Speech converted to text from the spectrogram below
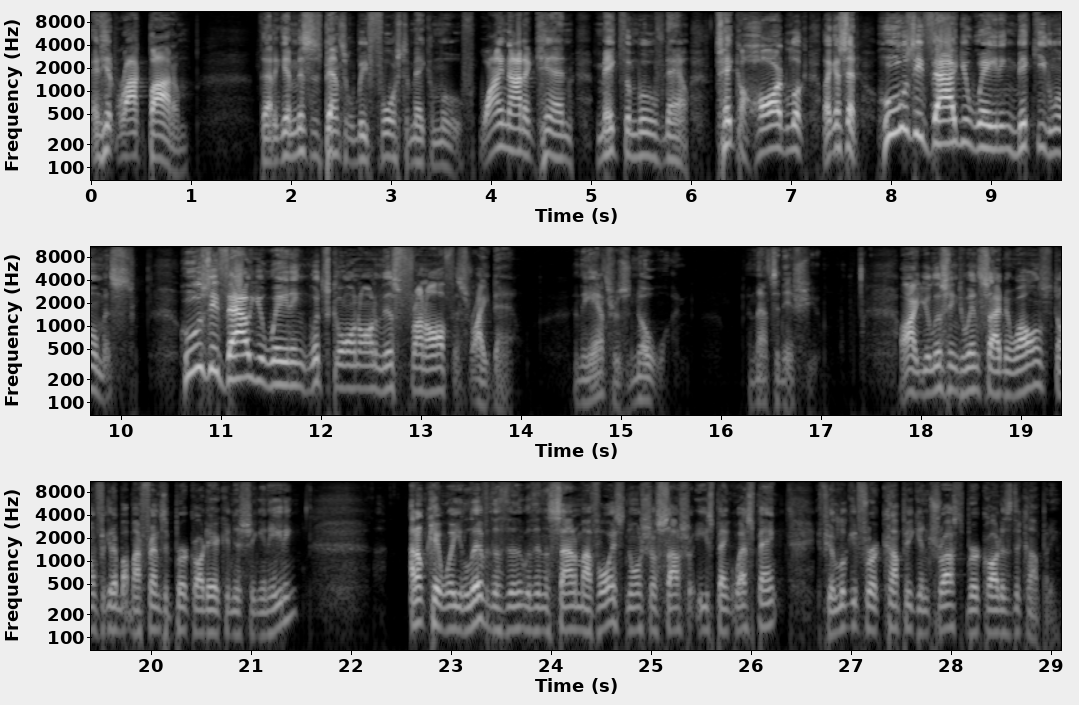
and hit rock bottom that again Mrs. Benson will be forced to make a move. Why not again make the move now? Take a hard look. Like I said, who's evaluating Mickey Loomis? Who's evaluating what's going on in this front office right now? And the answer is no one. And that's an issue. All right, you're listening to Inside New Orleans. Don't forget about my friends at Burkhardt Air Conditioning and Heating. I don't care where you live within the sound of my voice, North Shore, South Shore, East Bank, West Bank. If you're looking for a company you can trust, Burkhardt is the company.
